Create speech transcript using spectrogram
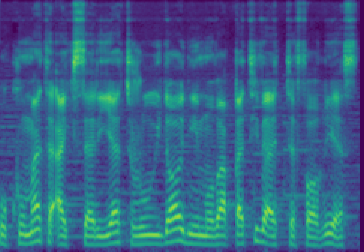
حکومت اکثریت رویدادی موقتی و اتفاقی است.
